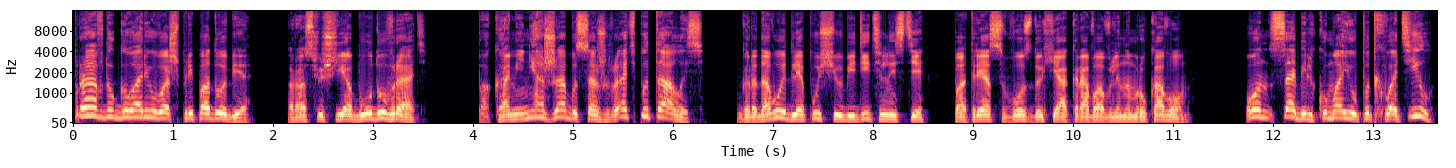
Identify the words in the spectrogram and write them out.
«Правду говорю, ваше преподобие, раз уж я буду врать. Пока меня жаба сожрать пыталась. Городовой для пущей убедительности потряс в воздухе окровавленным рукавом. Он сабельку мою подхватил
